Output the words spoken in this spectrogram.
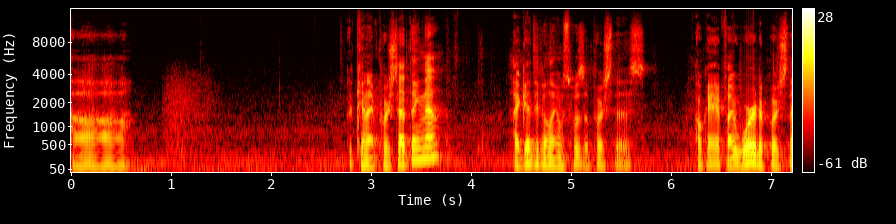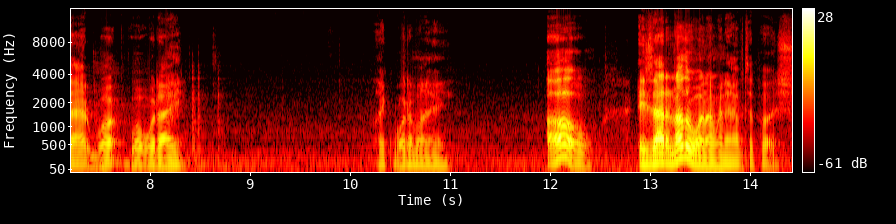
Uh, can I push that thing now? I get the feeling I'm supposed to push this. Okay, if I were to push that, what what would I? Like, what am I? Oh, is that another one I'm gonna have to push?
